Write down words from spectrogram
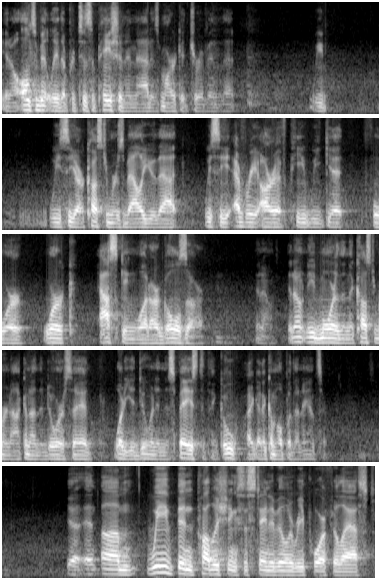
you know, ultimately, the participation in that is market driven. That we we see our customers value that. We see every RFP we get for work asking what our goals are. You know, you don't need more than the customer knocking on the door saying, "What are you doing in the space?" to think, "Oh, I got to come up with an answer." Yeah, and um, we've been publishing sustainability report for the last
